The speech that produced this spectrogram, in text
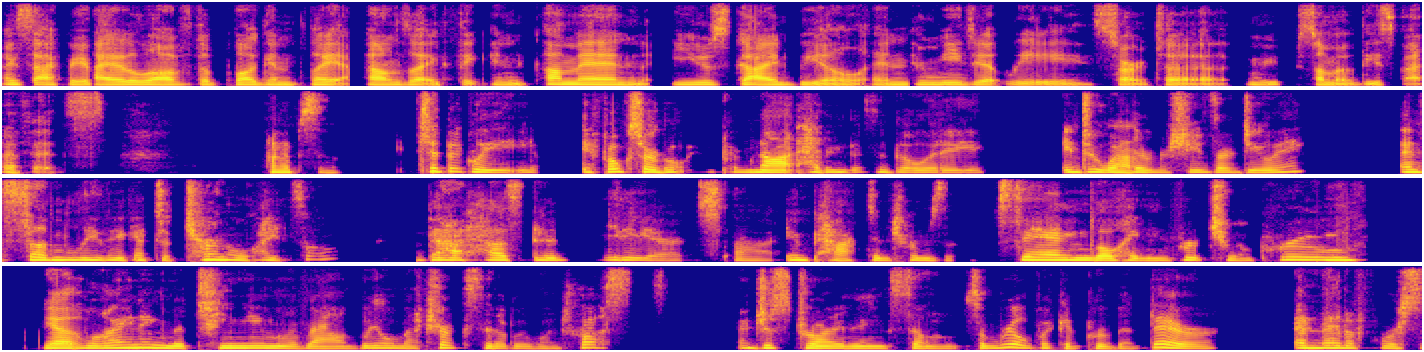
exactly. I love the plug and play. It sounds like they can come in, use Guidewheel, and immediately start to reap some of these benefits. Absolutely. Typically, you know, if folks are going from not having visibility into what their machines are doing, and suddenly they get to turn the lights on, that has an immediate uh, impact in terms of seeing low hanging fruit to improve, Yeah. aligning the team around real metrics that everyone trusts, and just driving some some real quick improvement there. And then, of course,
